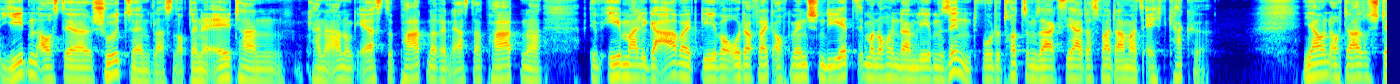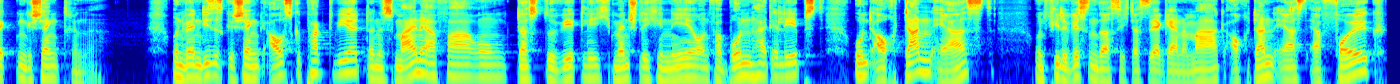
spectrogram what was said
jeden aus der Schuld zu entlassen, ob deine Eltern, keine Ahnung, erste Partnerin, erster Partner, ehemalige Arbeitgeber oder vielleicht auch Menschen, die jetzt immer noch in deinem Leben sind, wo du trotzdem sagst, ja, das war damals echt kacke. Ja, und auch da steckt ein Geschenk drin. Und wenn dieses Geschenk ausgepackt wird, dann ist meine Erfahrung, dass du wirklich menschliche Nähe und Verbundenheit erlebst und auch dann erst, und viele wissen, dass ich das sehr gerne mag, auch dann erst Erfolg,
